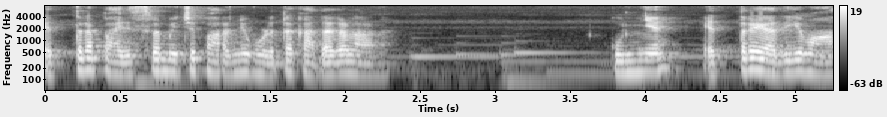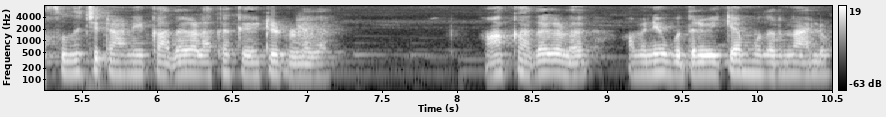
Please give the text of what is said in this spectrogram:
എത്ര പരിശ്രമിച്ച് പറഞ്ഞു കൊടുത്ത കഥകളാണ്. കുഞ്ഞ് എത്രയധികം ആസ്വദിച്ചിട്ടാണ് ഈ കഥകളൊക്കെ കേട്ടിട്ടുള്ളത്? ആ കഥകൾ അവനെ ഉപദ്രവിക്കാൻ മുതിർന്നാലോ?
